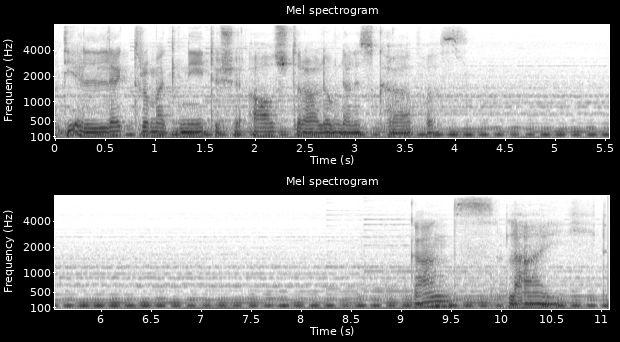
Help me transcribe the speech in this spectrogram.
Und die elektromagnetische Ausstrahlung deines Körpers. Ganz leicht.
